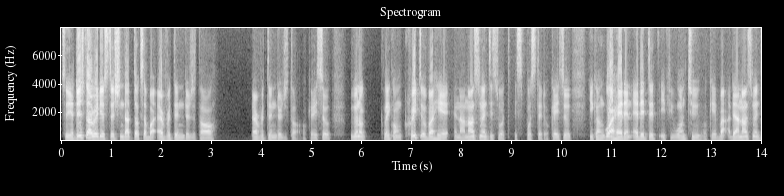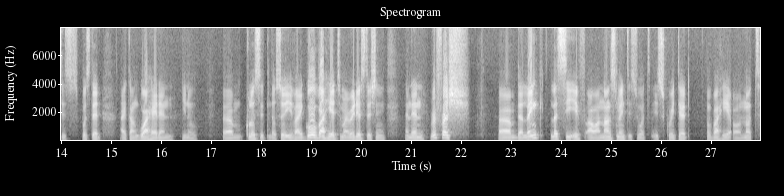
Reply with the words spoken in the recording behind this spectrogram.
so your digital radio station that talks about everything digital everything digital okay? So we're gonna click on create over here. And announcement is what is posted okay? So you can go ahead and edit it if you want to okay? But the announcement is posted. I can go ahead and you know um, close it. Now. so if i go over here to my radio station and then refresh um, the link let's see if our announcement is what is created over here or not.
